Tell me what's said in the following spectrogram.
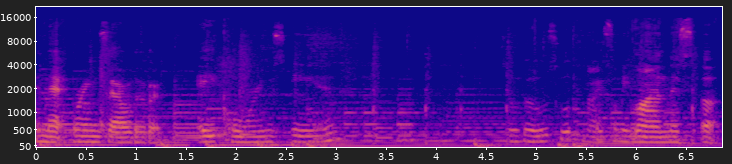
And that brings out little acorns in. So those look nice. Let me line this up.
